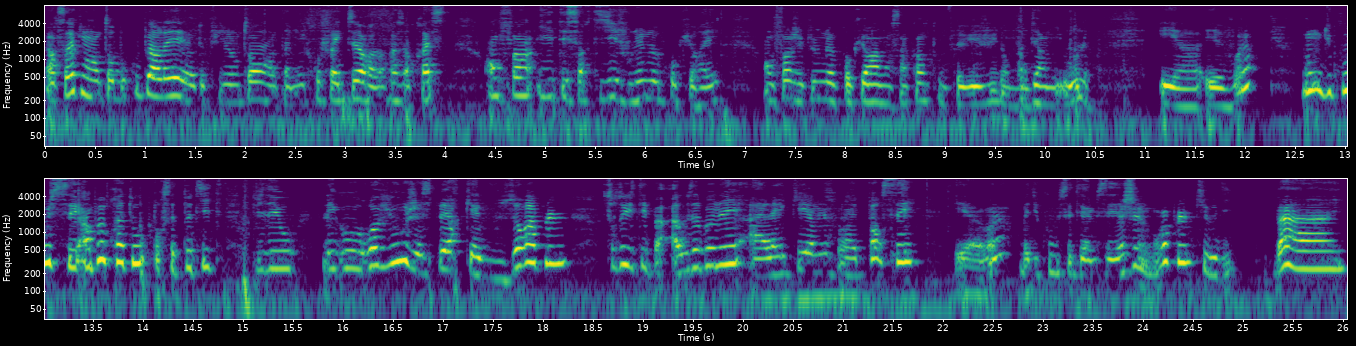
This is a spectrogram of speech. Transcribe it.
Alors c'est vrai qu'on entend beaucoup parler euh, depuis longtemps d'un microfighter euh, Razor Crest. Enfin, il était sorti, je voulais me le procurer. Enfin, j'ai pu me le procurer à mon 50 comme vous l'avez vu dans mon dernier haul. Et, et voilà. Donc du coup, c'est à peu près tout pour cette petite vidéo Lego Review. J'espère qu'elle vous aura plu. Surtout, n'hésitez pas à vous abonner, à liker, à me dire ce que vous en avez pensé. Et voilà. Bah du coup, c'était MC la chaîne plus qui vous dit Bye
